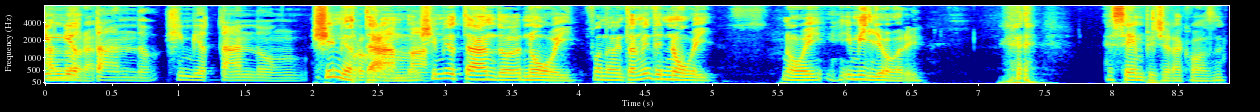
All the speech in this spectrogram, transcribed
allora scimmiottando, scimmiottando un scimmiottando, scimmiottando noi, fondamentalmente noi, noi, i migliori. È semplice la cosa.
